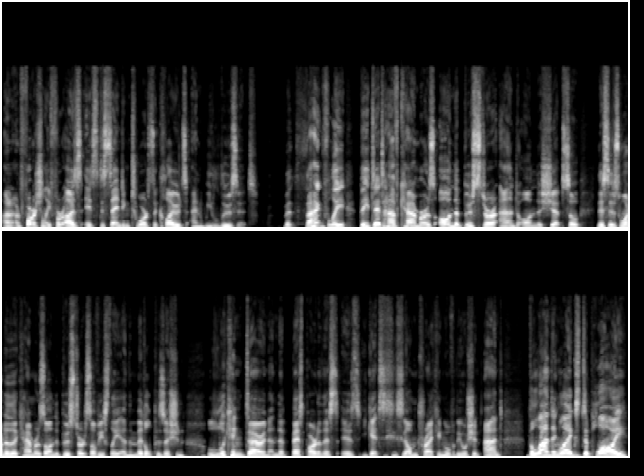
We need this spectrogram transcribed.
and unfortunately for us, it's descending towards the clouds and we lose it. But thankfully, they did have cameras on the booster and on the ship. So this is one of the cameras on the booster. It's obviously in the middle position, looking down. And the best part of this is you get to see some tracking over the ocean and the landing legs deploy.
